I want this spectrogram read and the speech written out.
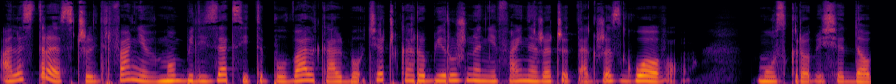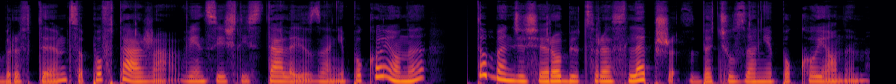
Ale stres, czyli trwanie w mobilizacji typu walka albo ucieczka, robi różne niefajne rzeczy także z głową. Mózg robi się dobry w tym, co powtarza, więc jeśli stale jest zaniepokojony, to będzie się robił coraz lepszy w byciu zaniepokojonym.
